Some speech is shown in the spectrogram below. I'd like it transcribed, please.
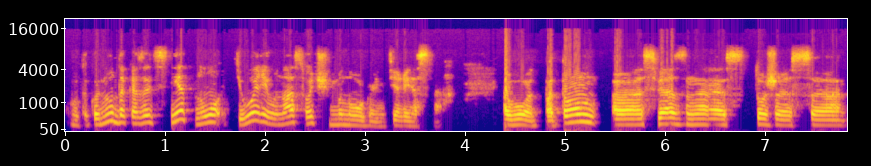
Он такой, ну доказательств нет, но теорий у нас очень много интересных. Вот. Потом э, связано с, тоже с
